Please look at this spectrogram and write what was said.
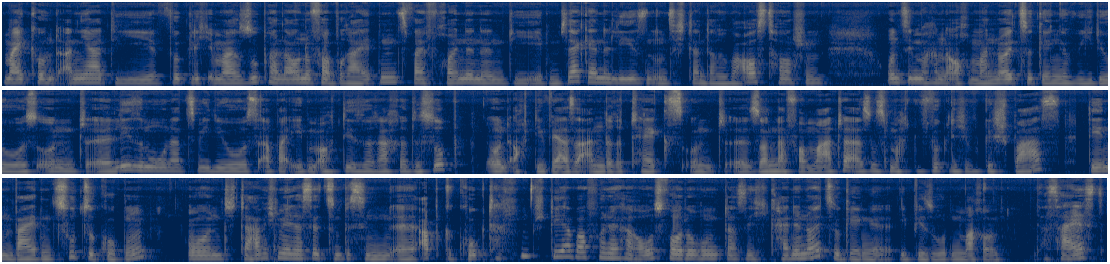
Maike und Anja, die wirklich immer super Laune verbreiten. Zwei Freundinnen, die eben sehr gerne lesen und sich dann darüber austauschen. Und sie machen auch immer Neuzugänge-Videos und äh, Lesemonatsvideos, aber eben auch diese Rache des Sub und auch diverse andere Tags und äh, Sonderformate. Also es macht wirklich, wirklich Spaß, den beiden zuzugucken. Und da habe ich mir das jetzt ein bisschen äh, abgeguckt, stehe aber vor der Herausforderung, dass ich keine Neuzugänge-Episoden mache. Das heißt,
